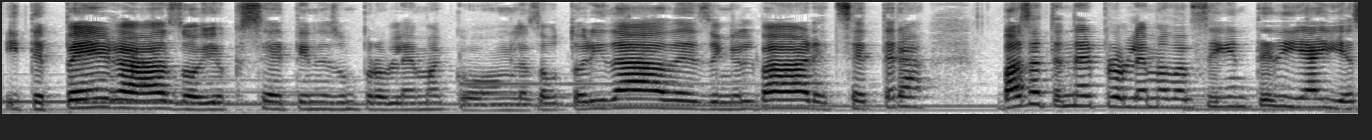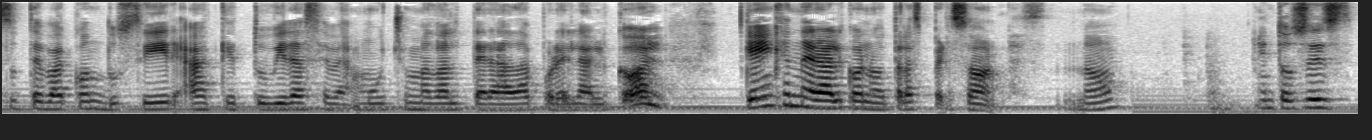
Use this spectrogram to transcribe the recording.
y te pegas o yo qué sé, tienes un problema con las autoridades en el bar, etcétera, vas a tener problemas al siguiente día y eso te va a conducir a que tu vida se vea mucho más alterada por el alcohol que en general con otras personas, ¿no? Entonces,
